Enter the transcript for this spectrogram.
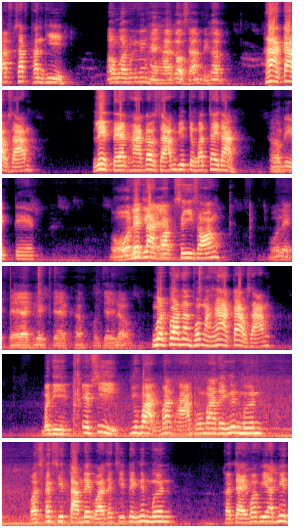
รับทรัพย์ทันที เอาวันเพิ่งนึงใหายหาเก้าสามสิครับ ห้าเก้าสามเลขแตกห้าเก้าสามยุดจังหวัดชัยนาทครัโอ้บเด็กแตกโอ้เลขล่างออกสี่สองโอ้เลขแตกเลขแตกครับเข้าใจแล้วงวดก้อนนั้นผมมาห้าเก้าสามบดีเอฟซีอยู่บ้านมาถามผมมาได้เงินหมื่นว่าสักซิดตามเลขว่าสักซิดได้เงินหมื่นเข้าใจว่าพี่แอดมิน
